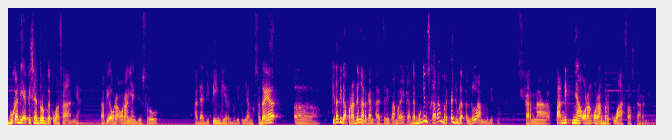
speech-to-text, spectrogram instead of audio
bukan di epicentrum kekuasaan ya, tapi orang-orang yang justru ada di pinggir begitu yang sebenarnya uh, kita tidak pernah dengar kan cerita mereka dan mungkin sekarang mereka juga tenggelam begitu karena paniknya orang-orang berkuasa sekarang ini.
